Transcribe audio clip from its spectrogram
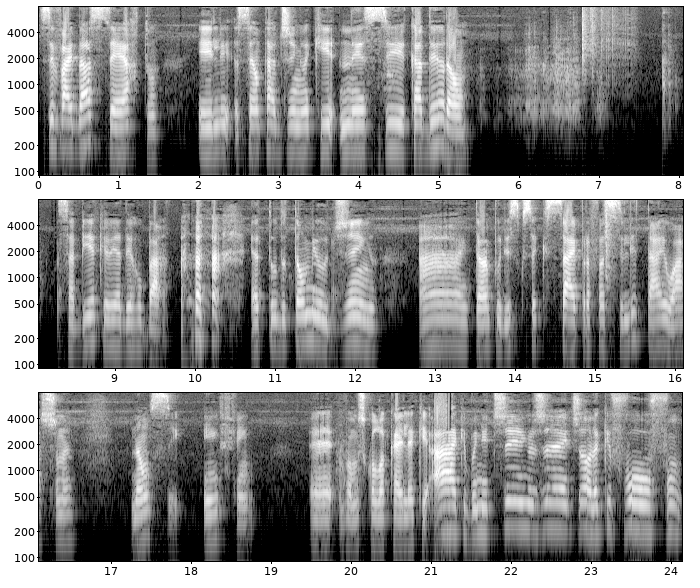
se vai dar certo ele sentadinho aqui nesse cadeirão. Sabia que eu ia derrubar. é tudo tão miudinho. Ah, então é por isso que isso aqui sai para facilitar, eu acho, né? Não sei. Enfim. É, vamos colocar ele aqui. Ah, que bonitinho, gente. Olha que fofo.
